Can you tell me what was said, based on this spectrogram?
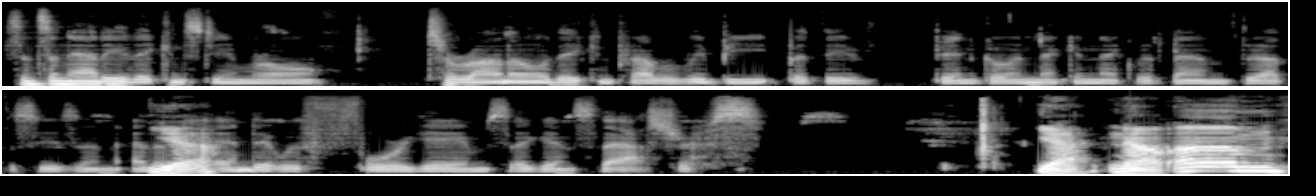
Cincinnati. They can steamroll. Toronto, they can probably beat, but they've been going neck and neck with them throughout the season, and then yeah. they end it with four games against the Astros. Yeah, no, um,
